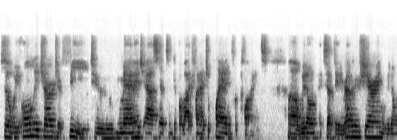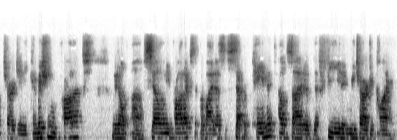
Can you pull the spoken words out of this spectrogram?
So we only charge a fee to manage assets and to provide financial planning for clients. Uh, we don't accept any revenue sharing. We don't charge any commission products. We don't um, sell any products that provide us a separate payment outside of the fee that we charge a client.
